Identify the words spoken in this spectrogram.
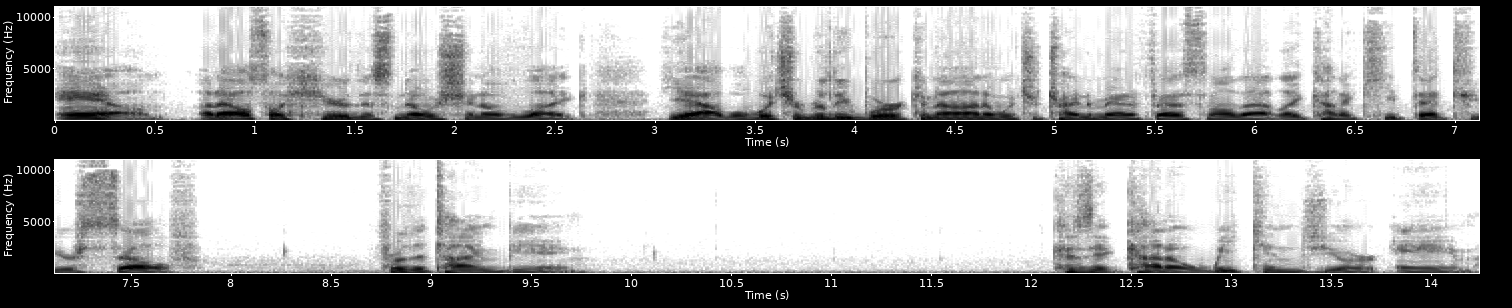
am, and I also hear this notion of like, yeah, well, what you're really working on and what you're trying to manifest and all that, like, kind of keep that to yourself for the time being. Because it kind of weakens your aim.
